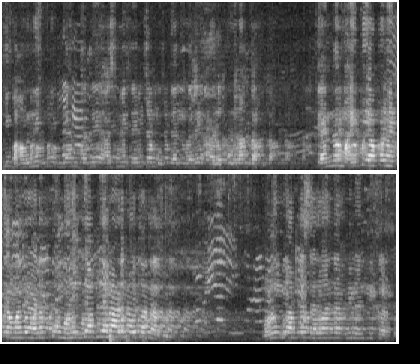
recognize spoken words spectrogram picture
की भावनिक मुद्द्यांमध्ये अस्मितेच्या मुद्द्यांमध्ये अडकू नका. त्यांना माहिती आपण ह्याच्यामध्ये अडकतो म्हणून ते आपल्याला अडकवतात अजून. म्हणून मी आपल्या सर्वांना विनंती करतो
